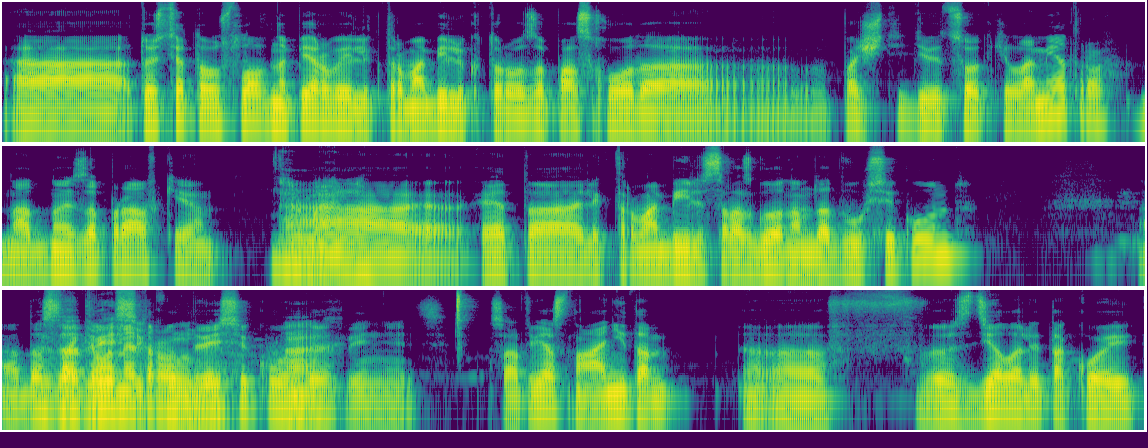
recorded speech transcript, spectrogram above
А, то есть это условно первый электромобиль, у которого запас хода э, почти 900 километров на одной заправке. Нормально. А, это электромобиль с разгоном до 2 секунд. А, до 100 километров 2 секунды. Охренеть. Соответственно, они там э, сделали такой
